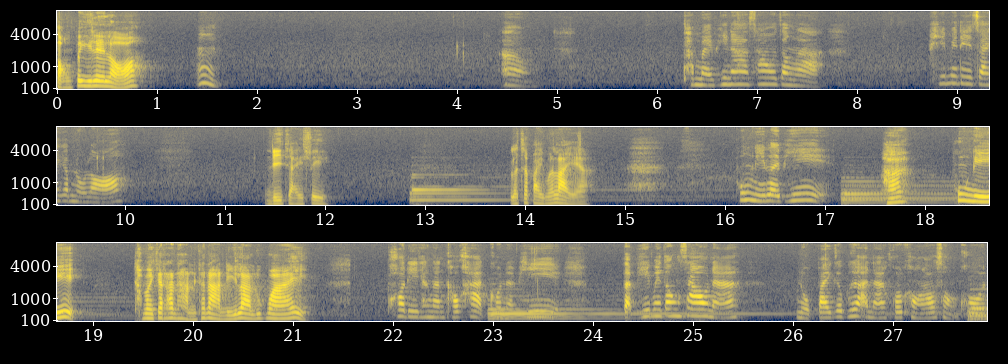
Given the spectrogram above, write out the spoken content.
สองปีเลยเหรอ อืมอ้าวทำไมพี่หน้าเศร้าจังล่ะ พี่ไม่ดีใจกับหนูเหรอ ดีใจสิ แล้วจะไปเมื่อไหร่อะ พรุ่งนี้เลยพี่ ฮะ พรุ่งนี้ ทำไมกระทันหันขนาดนี้ล่ะลูกไม้ พอดีทางนั้นเขาขาดคนอะพี่ แต่พี่ไม่ต้องเศร้านะ หนูไปก็เพื่ออนาคตของเราสองคน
